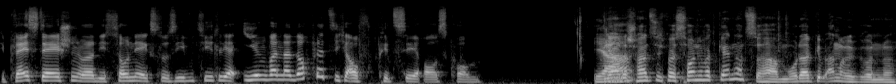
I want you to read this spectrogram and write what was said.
die PlayStation oder die Sony-exklusiven Titel ja irgendwann dann doch plötzlich auf PC rauskommen. Ja. da scheint sich bei Sony was geändert zu haben. Oder es gibt andere Gründe.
